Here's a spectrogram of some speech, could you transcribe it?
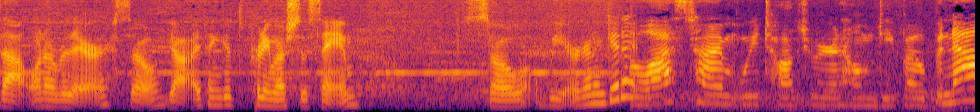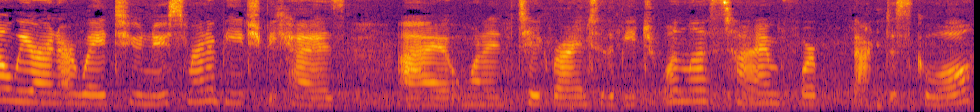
that one over there. So yeah, I think it's pretty much the same. So we are gonna get it. The last time we talked, we were in Home Depot, but now we are on our way to New Smyrna Beach because I wanted to take Ryan to the beach one last time for back to school.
